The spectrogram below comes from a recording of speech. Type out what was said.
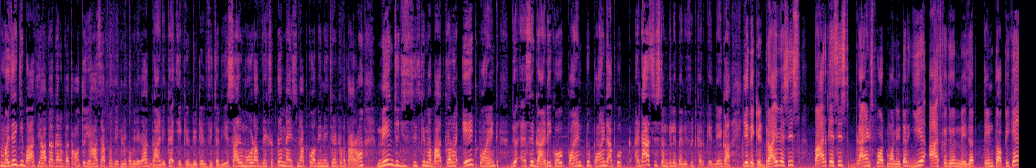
मज़े की बात यहाँ पे अगर बताऊँ तो यहाँ से आपको देखने को मिलेगा। गाड़ी का एक डिटेल फीचर। ये सारे मोड आप देख सकते हैं। मैं इसमें आपको अभी नहीं चढ़ के बता रहा हूँ। मेन जो जिस चीज़ की मैं बात कर रहा हूँ एट पॉइंट जो ऐसे गाड़ी को पॉइंट टू पॉइंट आपको एडास सिस्टम के लिए बेनिफिट करके देगा। ये देखिए drive assist park assist, blind spot monitor, ये आज का जो है मेजर तीन टॉपिक है।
